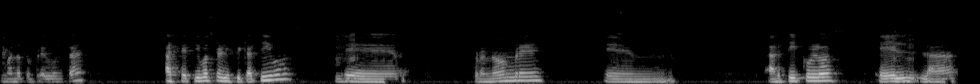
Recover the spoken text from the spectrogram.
tomando tu pregunta, adjetivos calificativos, eh, pronombres, em, artículos, el, la,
